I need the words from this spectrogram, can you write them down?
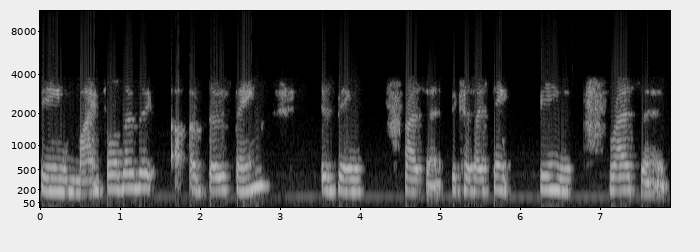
being mindful of those of those things is being present because I think being present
